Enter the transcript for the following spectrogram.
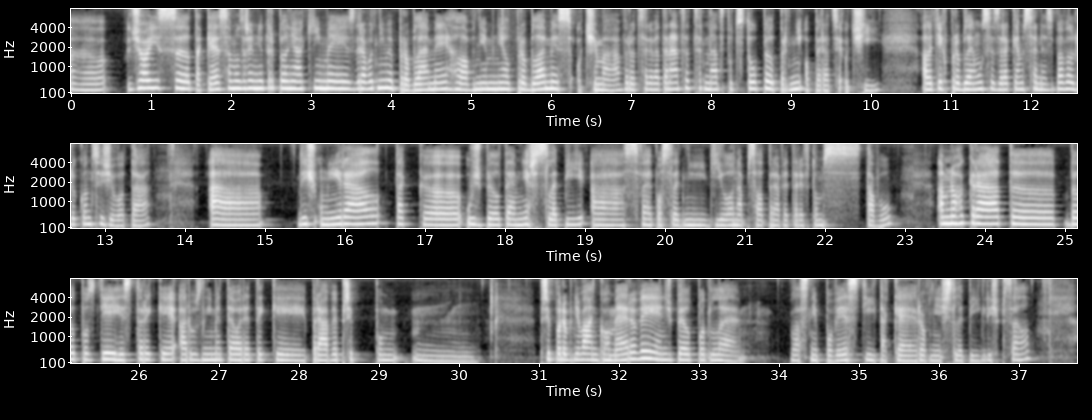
Uh, Joyce také samozřejmě trpěl nějakými zdravotními problémy, hlavně měl problémy s očima. V roce 1917 podstoupil první operaci očí, ale těch problémů se zrakem se nezbavil do konce života a když umíral, tak uh, už byl téměř slepý a své poslední dílo napsal právě tady v tom stavu. A mnohokrát uh, byl později historiky a různými teoretiky právě připom, mm, připodobňován k Homérovi, jenž byl podle vlastně pověstí také rovněž slepý, když psal.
